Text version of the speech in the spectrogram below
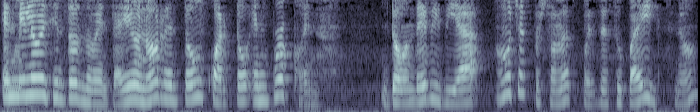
En 1991 rentó un cuarto en Brooklyn, donde vivía muchas personas pues de su país, ¿no?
